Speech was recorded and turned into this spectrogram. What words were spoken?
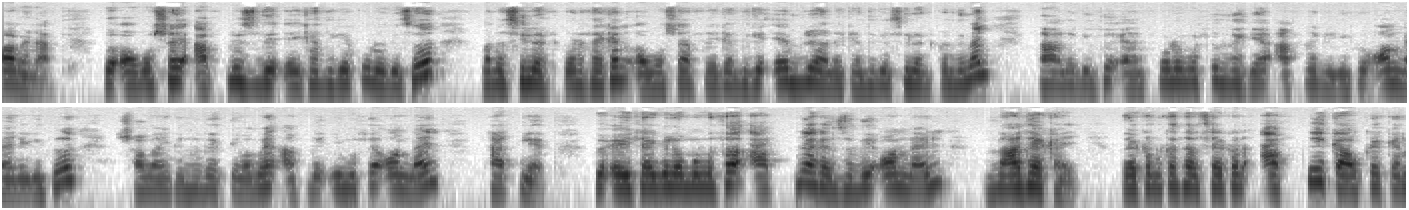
পাবে না। তো অবশ্যই আপনি যদি এখান থেকে কোনো কিছু মানে সিলেক্ট করে থাকেন, অবশ্যই আপনি এখান থেকে এভরিওয়ান এখান থেকে সিলেক্ট করে দিবেন। তাহলে কিন্তু এর পরবর্তী থেকে আপনাকে কিন্তু অনলাইনে কিন্তু সবাই কিন্তু দেখতে পাবে আপনি ইমুতে অনলাইন থাকলে। তো এইটা গেল মূলত আপনাকে যদি অনলাইন না দেখায় এখন কথা হচ্ছে এখন আপনি কাউকে কেন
